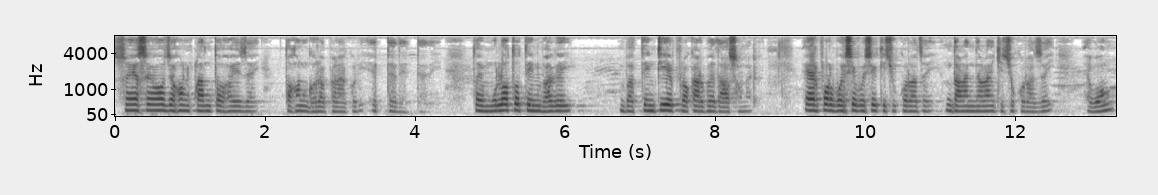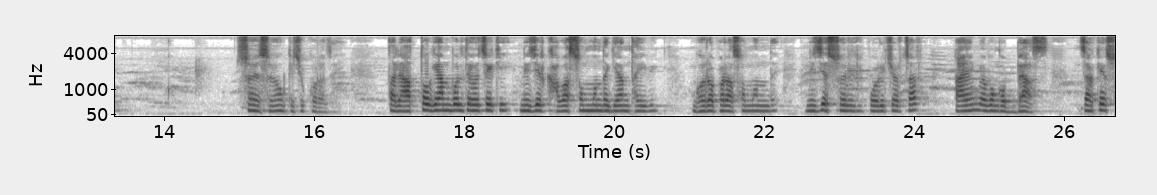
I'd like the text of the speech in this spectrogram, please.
শুয়ে শুয়েও যখন ক্লান্ত হয়ে যায় তখন ঘোরাফেরা করি, ইত্যাদি ইত্যাদি। তো এই মূলত তিন ভাগেই বা তিনটি প্রকারভেদ আসনের। এরপর বসে বসে কিছু করা যায় দাঁড়ায় দাঁড়ায় কিছু করা যায় এবং শুয়ে শুয়েও কিছু করা যায়। তাহলে আত্মজ্ঞান বলতে হচ্ছে কি? নিজের খাবার সম্বন্ধে জ্ঞান থাকবে, ঘোরাফেরা সম্বন্ধে, নিজের শরীর পরিচর্যার টাইম এবং অভ্যাস, যাকে স-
